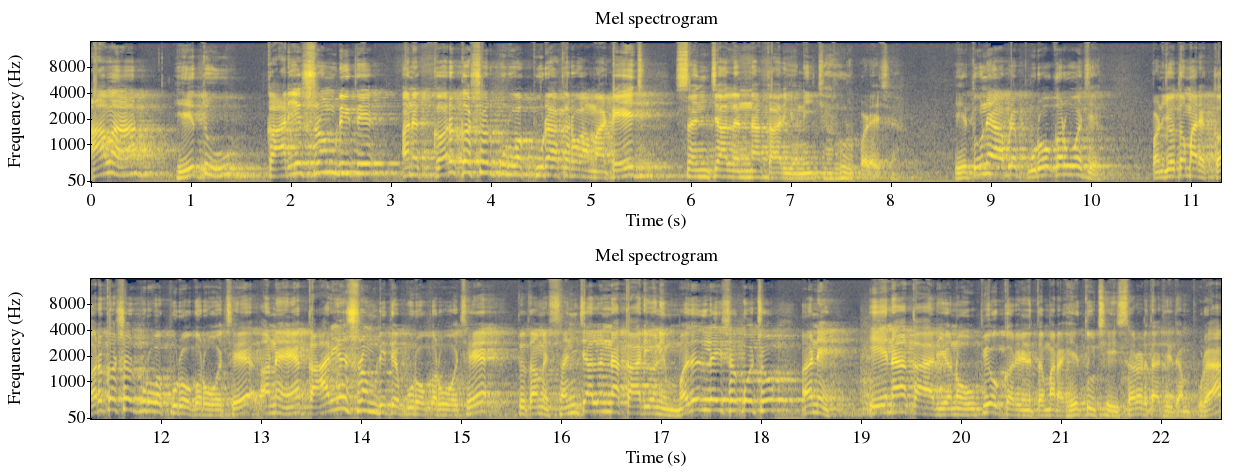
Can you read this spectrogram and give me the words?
આવા હેતુ કાર્યશ્રમ રીતે અને કરકસરપૂર્વક પૂરા કરવા માટે જ સંચાલનના કાર્યની જરૂર પડે છે. હેતુને આપણે પૂરો કરવો છે. પણ જો તમારે કરકસરપૂર્વક પૂરો કરવો છે અને કાર્યશ્રમ રીતે પૂરો કરવો છે, તો તમે સંચાલનના કાર્યોની મદદ લઈ શકો છો અને એના કાર્યનો ઉપયોગ કરીને તમારા હેતુ છે એ સરળતાથી તમે પૂરા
